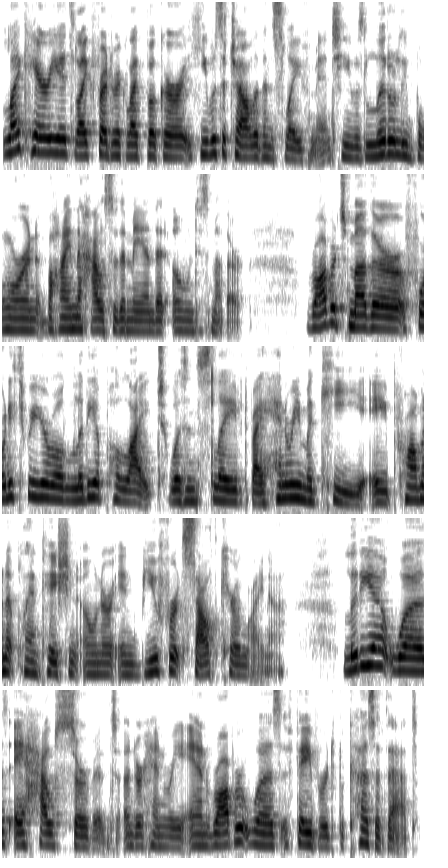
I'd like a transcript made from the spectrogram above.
Like Harriet, like Frederick, like Booker, he was a child of enslavement. He was literally born behind the house of the man that owned his mother. Robert's mother, 43 year old Lydia Polite, was enslaved by Henry McKee, a prominent plantation owner in Beaufort, South Carolina. Lydia was a house servant under Henry, and Robert was favored because of that.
